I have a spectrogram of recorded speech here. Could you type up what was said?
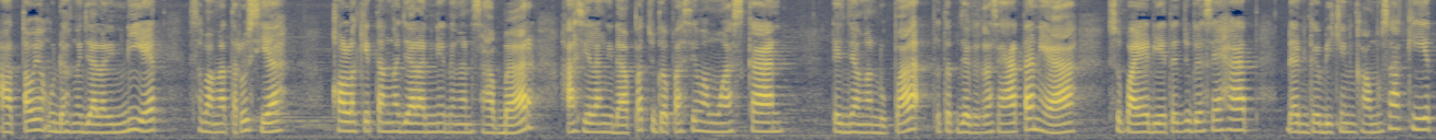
atau yang udah ngejalanin diet, semangat terus ya. Kalau kita ngejalaninnya dengan sabar, hasil yang didapat juga pasti memuaskan. Dan jangan lupa tetap jaga kesehatan ya, supaya dietnya juga sehat dan gak bikin kamu sakit.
